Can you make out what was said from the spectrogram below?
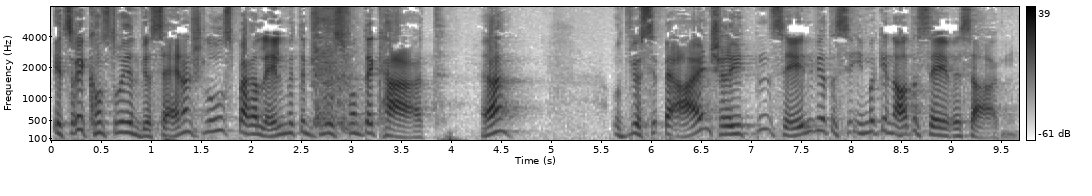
Jetzt rekonstruieren wir seinen Schluss parallel mit dem Schluss von Descartes. Ja? Und wir, bei allen Schritten sehen wir, dass sie immer genau dasselbe sagen.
